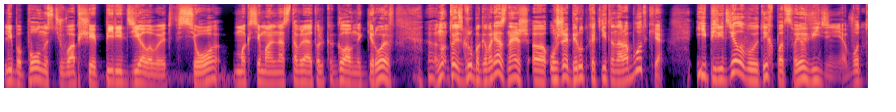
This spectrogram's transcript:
либо полностью вообще переделывает все, максимально оставляя только главных героев. Ну, то есть, грубо говоря, знаешь, уже берут какие-то наработки и переделывают их под свое видение. Вот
